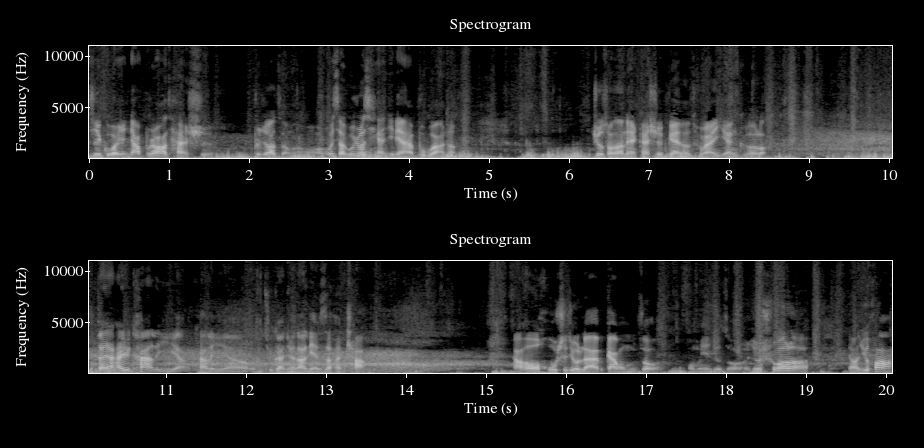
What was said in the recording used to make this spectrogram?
结果人家不让探视，不知道怎么。我我小姑说前几天还不管呢，就从那天开始变得突然严格了。大家还是看了一眼，看了一眼，就感觉他脸色很差。然后护士就来赶我们走，我们也就走了，就说了两句话，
